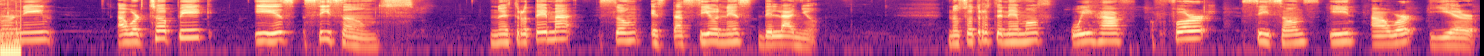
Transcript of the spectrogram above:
morning. Our topic is seasons. Nuestro tema son estaciones del año. Nosotros tenemos, we have four seasons in our year.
